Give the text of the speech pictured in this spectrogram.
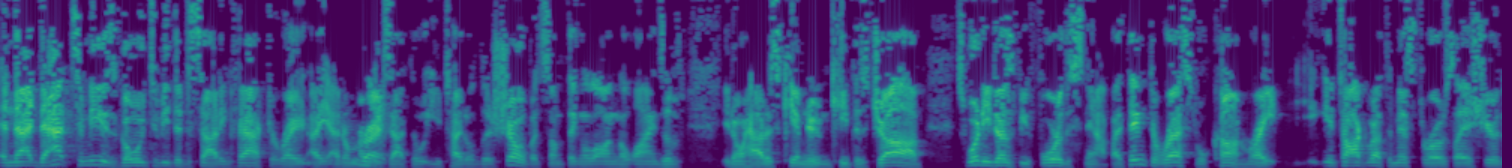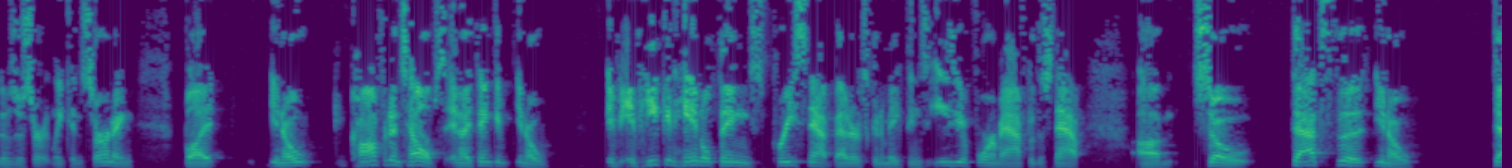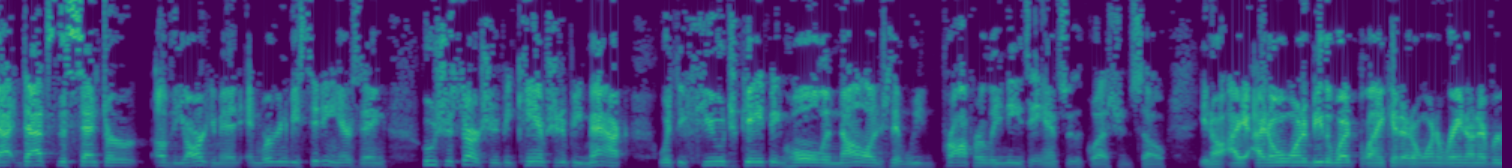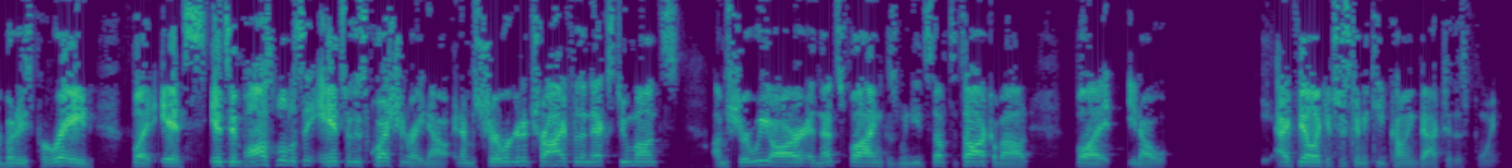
And that, that to me is going to be the deciding factor, right? I, I don't remember right. exactly what you titled this show, but something along the lines of, you know, how does Cam Newton keep his job? It's what he does before the snap. I think the rest will come, right? You talk about the missed throws last year. Those are certainly concerning, but you know, confidence helps. And I think, if, you know, if, if he can handle things pre-snap better, it's going to make things easier for him after the snap. Um, so that's the, you know, that that's the center of the argument. And we're going to be sitting here saying, who should start? Should it be Cam? Should it be Mac? With a huge gaping hole in knowledge that we properly need to answer the question. So, you know, I, I don't want to be the wet blanket. I don't want to rain on everybody's parade, but it's, it's impossible to say, answer this question right now. And I'm sure we're going to try for the next two months. I'm sure we are, and that's fine because we need stuff to talk about. But, you know, I feel like it's just going to keep coming back to this point.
